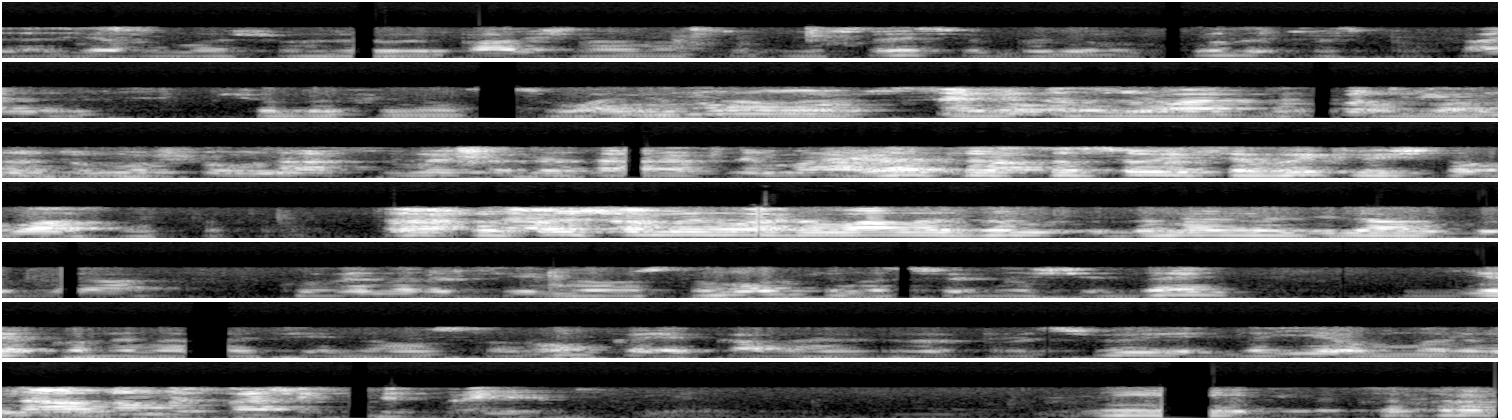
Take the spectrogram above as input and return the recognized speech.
е, я думаю, що Григорій на наступну сесію буде виходити з проханням щодо фінансування Ну, це фінансувати потрібно, тому що у нас виходу зараз немає. Але це стосується виключно власних потреб. Так, що, так, те, що так, ми так. надавали зем- земельну ділянку для когенераційної установки на сьогоднішній день є когенераційна установка, яка е, працює і дає в мережу. на одному з наших підприємств. Ні, це, при-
